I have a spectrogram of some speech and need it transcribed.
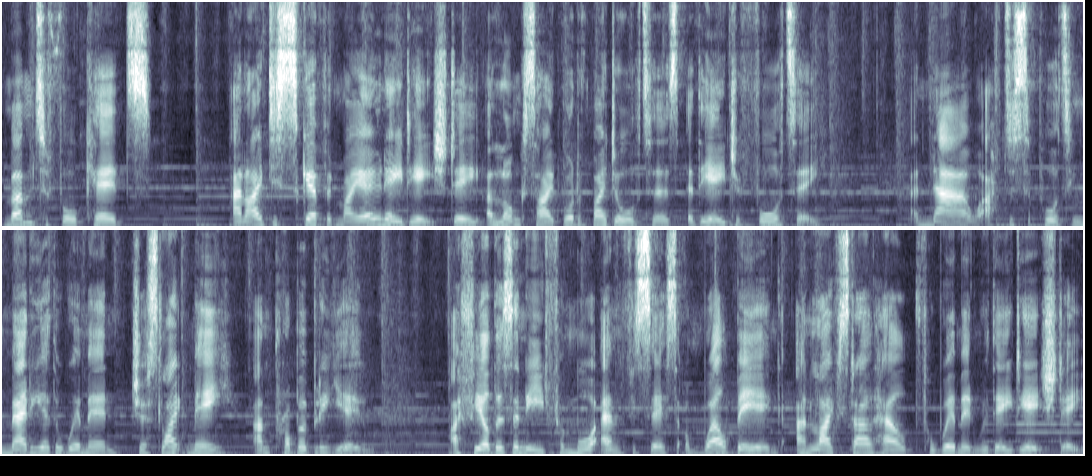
mum to four kids, and I discovered my own ADHD alongside one of my daughters at the age of 40. And now, after supporting many other women just like me, and probably you, I feel there's a need for more emphasis on well-being and lifestyle help for women with ADHD.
